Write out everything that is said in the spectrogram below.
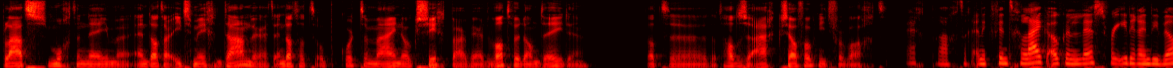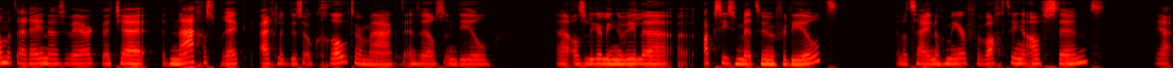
plaats mochten nemen en dat er iets mee gedaan werd. En dat het op korte termijn ook zichtbaar werd wat we dan deden. Dat, uh, dat hadden ze eigenlijk zelf ook niet verwacht. Echt prachtig. En ik vind gelijk ook een les voor iedereen die wel met arena's werkt, dat jij het nagesprek eigenlijk dus ook groter maakt. En zelfs een deel, uh, als leerlingen willen, uh, acties met hun verdeelt. En wat zij nog meer verwachtingen afstemt. Ja.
